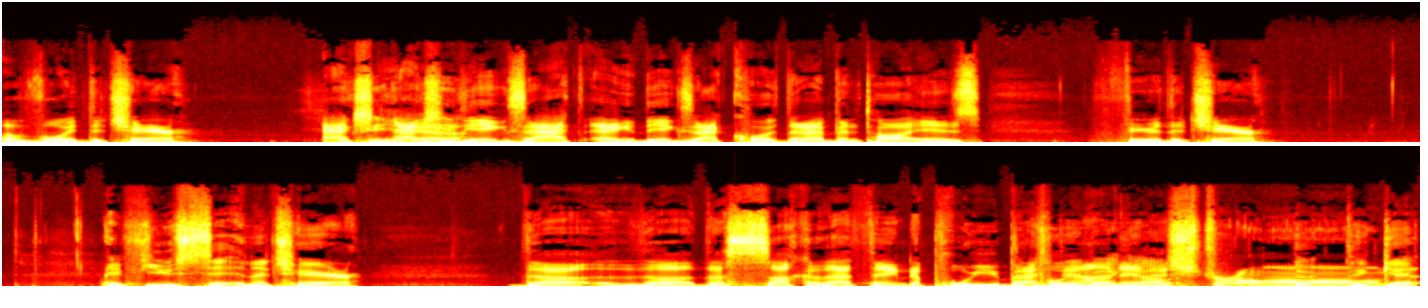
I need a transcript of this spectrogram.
Avoid the chair. Actually, Yeah. actually, the exact uh, the exact quote that I've been taught is fear the chair. If you sit in a chair, the the the suck of that thing to pull you back pull you down back in out. is strong. The, the get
